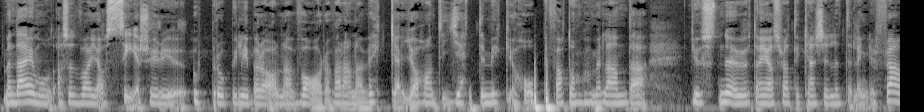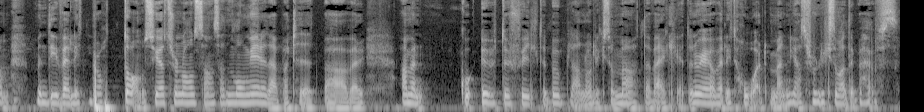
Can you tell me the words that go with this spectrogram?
Men däremot, alltså vad jag ser så är det ju upprop i Liberalerna var och varannan vecka. Jag har inte jättemycket hopp för att de kommer landa just nu utan jag tror att det kanske är lite längre fram. Men det är väldigt bråttom så jag tror någonstans att många i det där partiet behöver ja, men, gå ut ur filterbubblan och liksom möta verkligheten. Nu är jag väldigt hård men jag tror liksom att det behövs.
